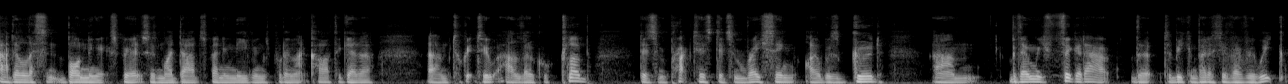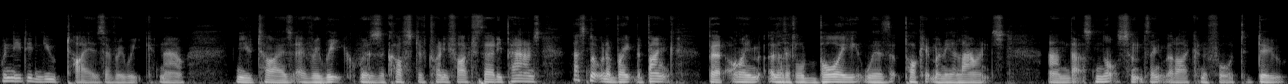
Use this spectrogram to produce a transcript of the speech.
adolescent bonding experience with my dad, spending the evenings putting that car together. Um, took it to our local club, did some practice, did some racing. I was good. Um, but then we figured out that to be competitive every week, we needed new tyres every week. Now, new tyres every week was a cost of 25 to 30 pounds. That's not going to break the bank, but I'm a little boy with pocket money allowance, and that's not something that I can afford to do.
